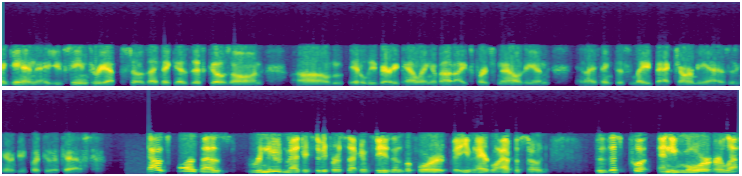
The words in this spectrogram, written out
again, you've seen three episodes. I think as this goes on, um, it'll be very telling about Ike's personality, and and I think this laid back charm he has is going to be put to a test. Now, Starz has renewed Magic City for a second season before they even aired one episode. Does this put any more or less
